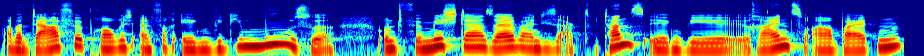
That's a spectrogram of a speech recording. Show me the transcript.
Aber dafür brauche ich einfach irgendwie die Muse. Und für mich da selber in diese Akzeptanz irgendwie reinzuarbeiten,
